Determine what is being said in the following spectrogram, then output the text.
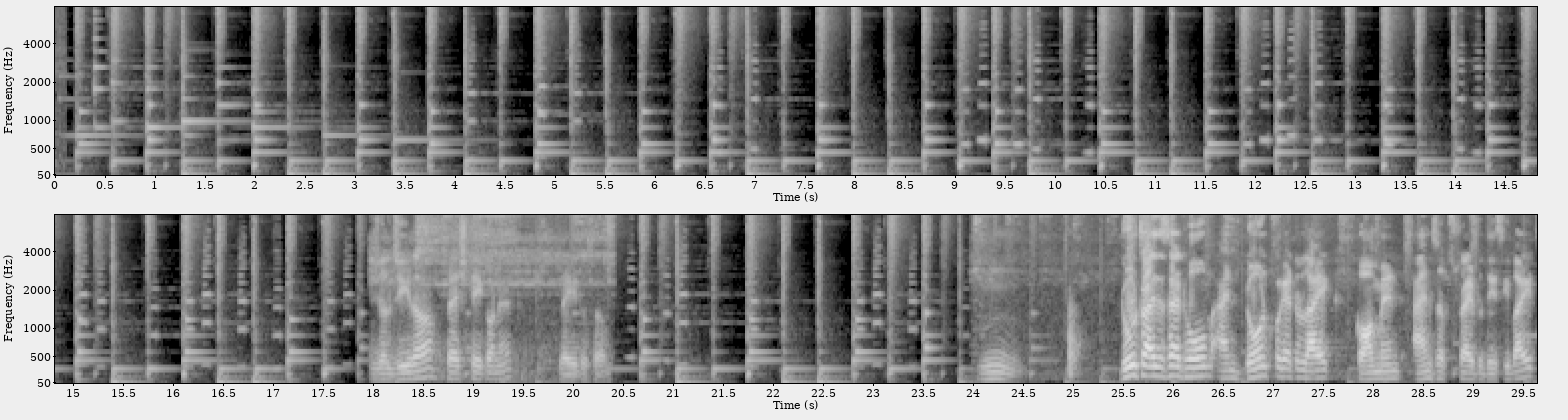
Jaljeera, fresh take on it, ready to serve. Do try this at home and don't forget to like, comment and subscribe to Desi Bites.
